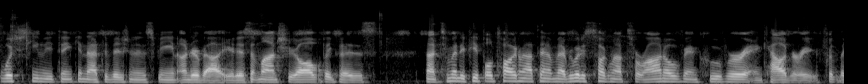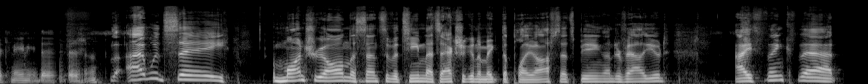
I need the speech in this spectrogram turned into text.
which team do you think in that division is being undervalued? Is it Montreal because not too many people talking about them? Everybody's talking about Toronto, Vancouver, and Calgary for the Canadian division. I would say Montreal in the sense of a team that's actually going to make the playoffs that's being undervalued. I think that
